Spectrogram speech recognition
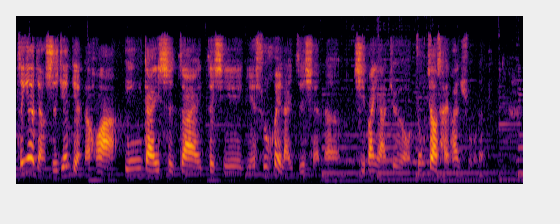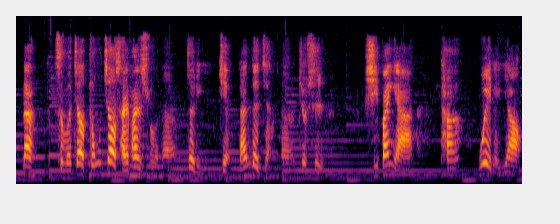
真要讲时间点的话，应该是在这些耶稣会来之前呢，西班牙就有宗教裁判所了。那什么叫宗教裁判所呢？这里简单的讲呢，就是西班牙它为了要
